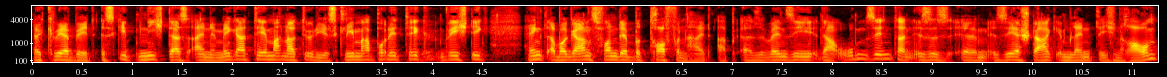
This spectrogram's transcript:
Querbeet. Es gibt nicht das eine Megathema. Natürlich ist Klimapolitik mhm. wichtig, hängt aber ganz von der Betroffenheit ab. Also wenn Sie da oben sind, dann ist es ähm, sehr stark im ländlichen Raum.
